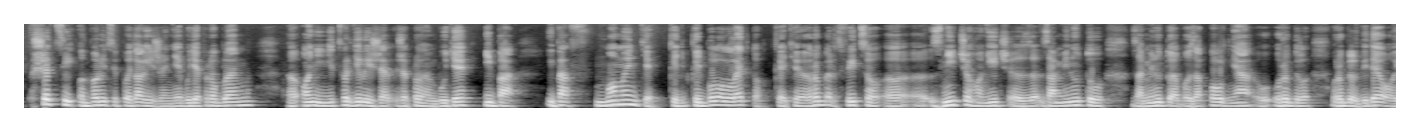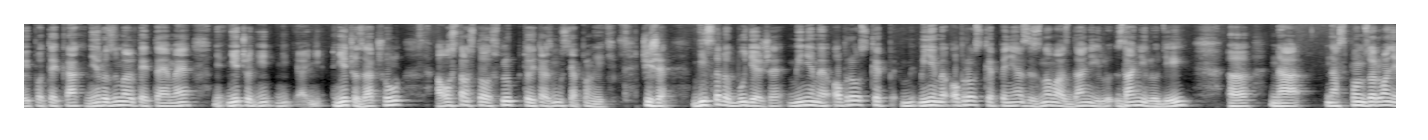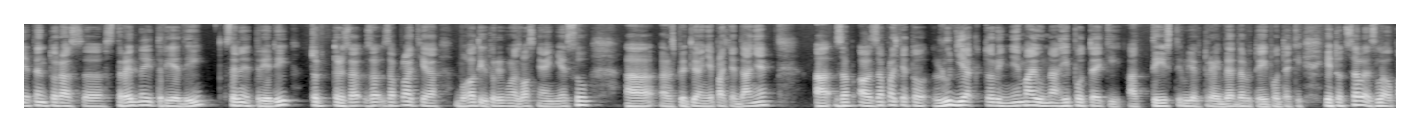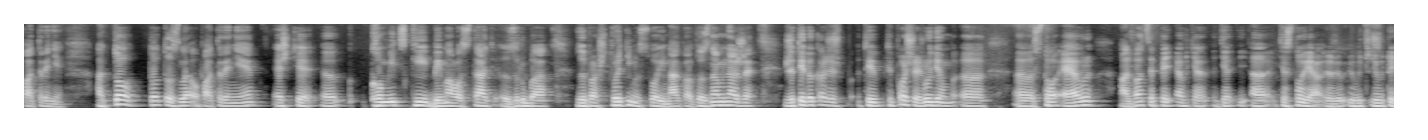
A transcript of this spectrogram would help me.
Všetci odborníci povedali, že nebude problém. Oni netvrdili, že, že problém bude, iba iba v momente, keď, keď bolo leto, keď Robert Fico uh, z ničoho nič za, za minútu, za minútu alebo za pol dňa urobil, urobil video o hypotékach, nerozumel tej téme, niečo, nie, niečo začul a ostal z toho sľub, ktorý teraz musia plniť. Čiže výsledok bude, že minieme obrovské, minieme obrovské peniaze znova z daní, z daní ľudí uh, na na sponzorovanie tento raz e, strednej triedy, strednej triedy, ktoré za, za, zaplatia bohatí, ktorí u nás vlastne aj nie sú, a respektíve aj neplatia dane. A, ale zaplatia to ľudia, ktorí nemajú na hypotéky a tí istí ľudia, ktorí berú tie hypotéky. Je to celé zlé opatrenie. A to, toto zlé opatrenie ešte e, komicky by malo stať zhruba, zhruba štvrtinu svojich nákladov. To znamená, že, že ty dokážeš, ty, ty pošleš ľuďom 100 e, eur a 25 eur ťa, ťa, ťa stoja, že by, to,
